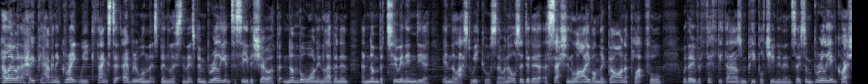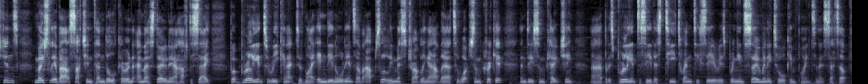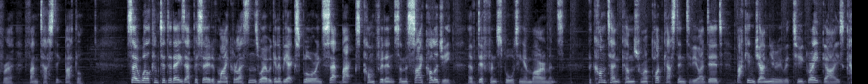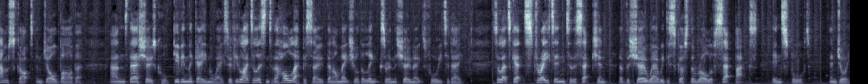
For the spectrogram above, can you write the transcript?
Hello, and I hope you're having a great week. Thanks to everyone that's been listening. It's been brilliant to see the show up at number one in Lebanon and number two in India in the last week or so. And I also did a, a session live on the Ghana platform with over 50,000 people tuning in. So, some brilliant questions, mostly about Sachin Tendulkar and MS Dhoni, I have to say, but brilliant to reconnect with my Indian audience. I've absolutely missed travelling out there to watch some cricket and do some coaching. Uh, but it's brilliant to see this T20 series bringing so many talking points and it's set up for a fantastic battle. So, welcome to today's episode of Micro Lessons, where we're going to be exploring setbacks, confidence, and the psychology of different sporting environments. The content comes from a podcast interview I did back in January with two great guys, Cam Scott and Joel Barber and their show's called Giving the Game Away. So if you'd like to listen to the whole episode, then I'll make sure the links are in the show notes for you today. So let's get straight into the section of the show where we discuss the role of setbacks in sport. Enjoy.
